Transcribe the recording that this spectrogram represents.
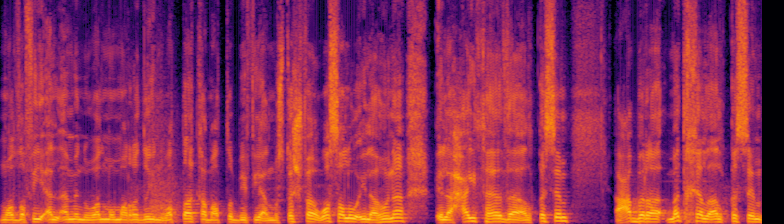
موظفي الأمن والممرضين والطاقم الطبي في المستشفى. وصلوا إلى هنا إلى حيث هذا القسم. عبر مدخل القسم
